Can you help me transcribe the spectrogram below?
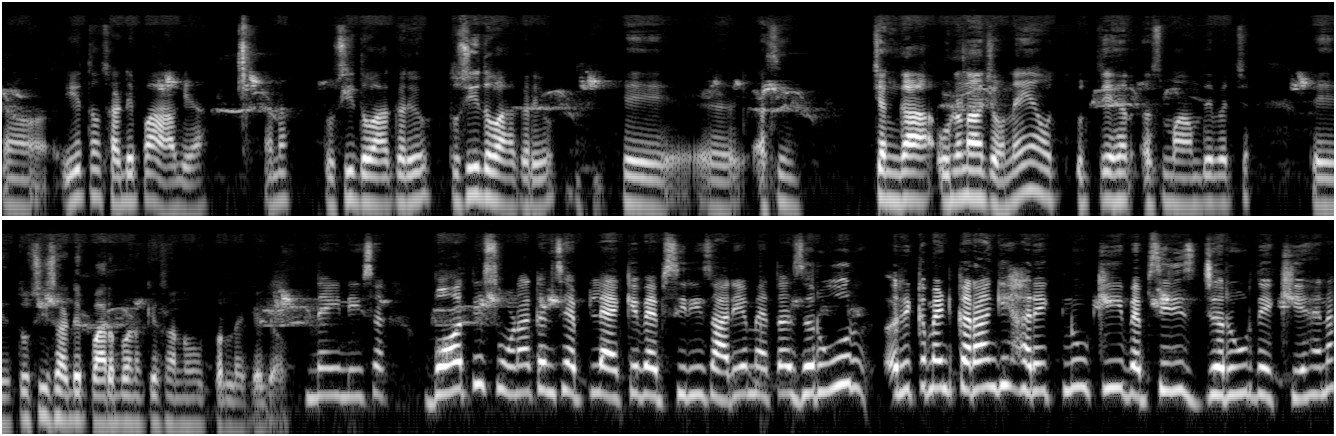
ਤਾਂ ਇਹ ਤਾਂ ਸਾਡੇ ਭਾਗ ਆ ਹੈਨਾ। ਤੁਸੀਂ ਦੁਆ ਕਰਿਓ ਤੁਸੀਂ ਦੁਆ ਕਰਿਓ ਕਿ ਅਸੀਂ ਚੰਗਾ ਉਡਣਾ ਚਾਹੁੰਦੇ ਆ ਉੱਚੇ ਅਸਮਾਨ ਦੇ ਵਿੱਚ ਤੇ ਤੁਸੀਂ ਸਾਡੇ ਪਰ ਬਣ ਕੇ ਸਾਨੂੰ ਉੱਪਰ ਲੈ ਕੇ ਜਾਓ। ਨਹੀਂ ਨਹੀਂ ਸਰ ਬਹੁਤ ਹੀ ਸੋਹਣਾ ਕਨਸੈਪਟ ਲੈ ਕੇ ਵੈਬ ਸੀਰੀਜ਼ ਆ ਰਹੀ ਹੈ। ਮੈਂ ਤਾਂ ਜ਼ਰੂਰ ਰਿਕਮੈਂਡ ਕਰਾਂਗੀ ਹਰ ਇੱਕ ਨੂੰ ਕਿ ਵੈਬ ਸੀਰੀਜ਼ ਜ਼ਰੂਰ ਦੇਖੀਏ ਹੈ ਨਾ?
